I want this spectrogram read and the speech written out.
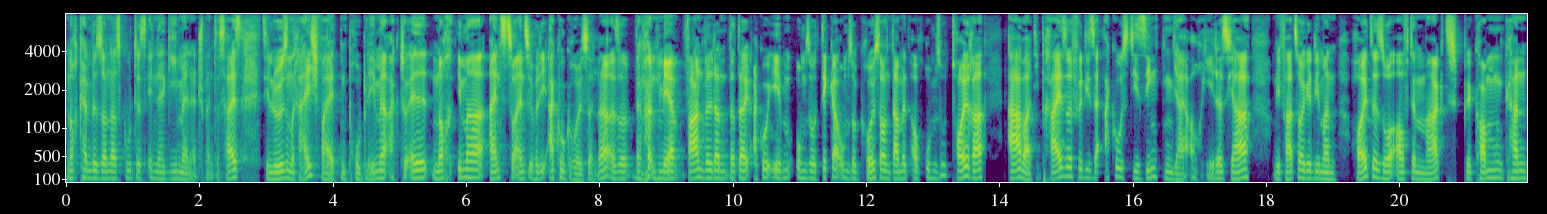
noch kein besonders gutes Energiemanagement. Das heißt, sie lösen Reichweitenprobleme aktuell noch immer eins zu eins über die Akkugröße. Ne? Also wenn man mehr fahren will, dann wird der Akku eben umso dicker, umso größer und damit auch umso teurer. Aber die Preise für diese Akkus, die sinken ja auch jedes Jahr. Und die Fahrzeuge, die man heute so auf dem Markt bekommen kann,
